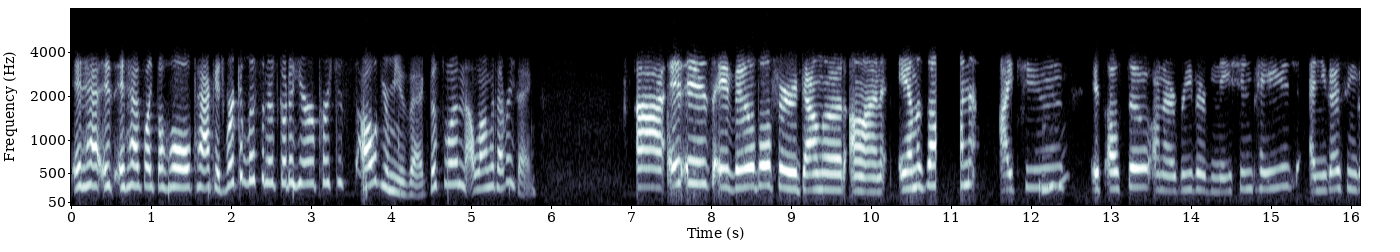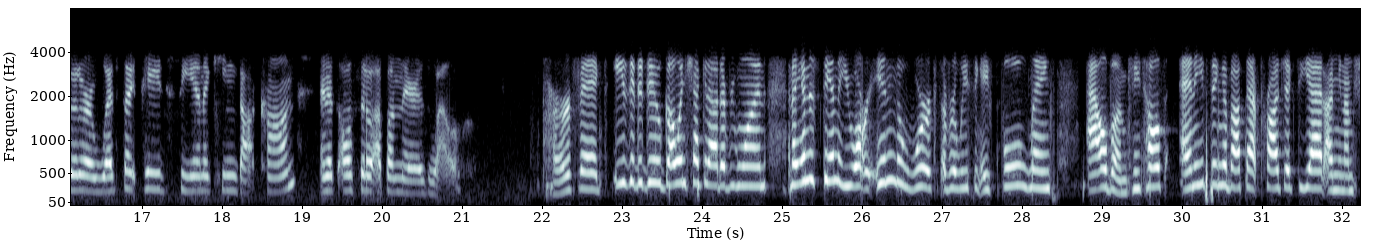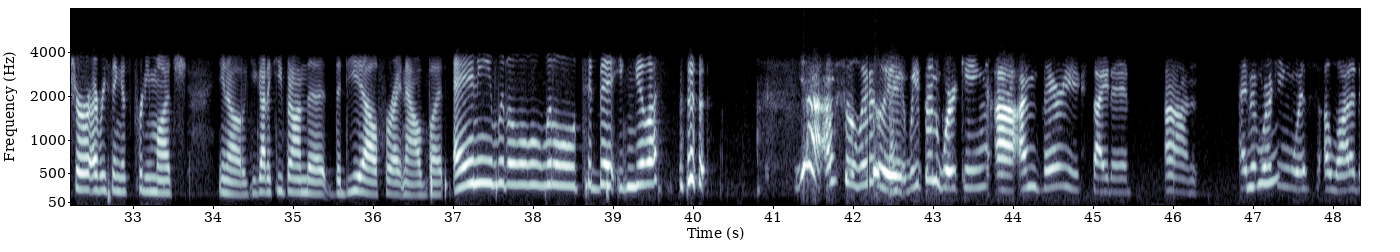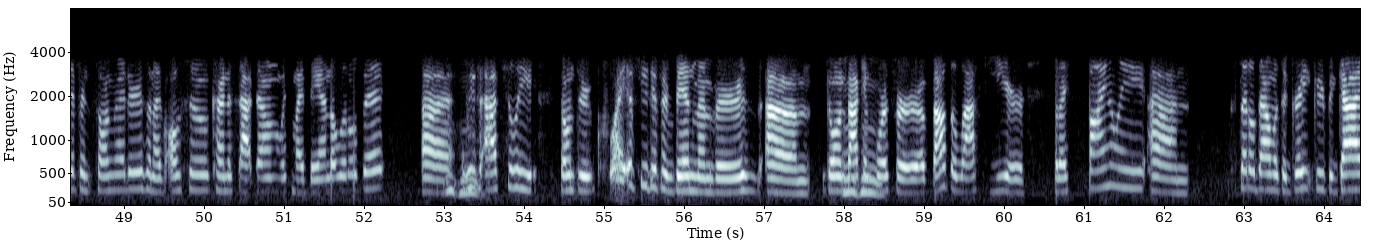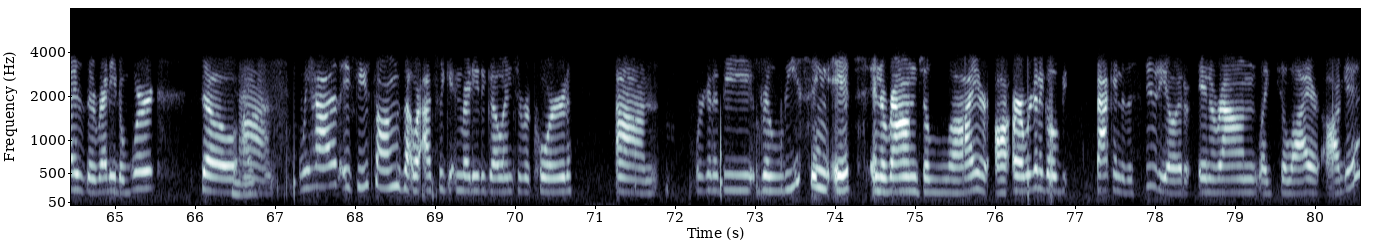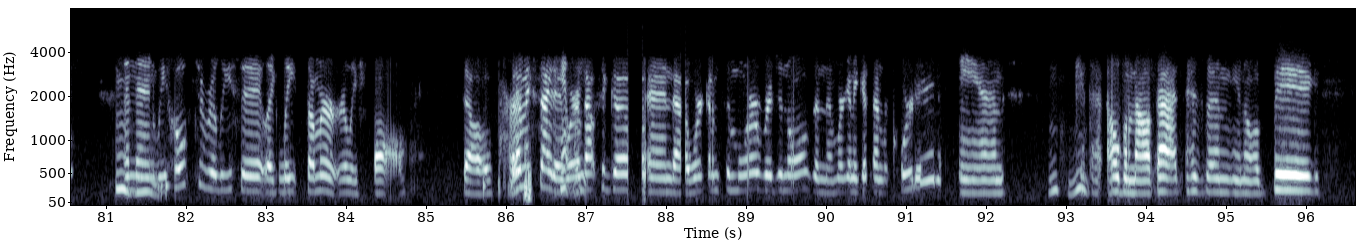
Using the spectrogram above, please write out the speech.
It has it, it has like the whole package. Where can listeners go to hear or purchase all of your music? This one along with everything. Uh, it is available for download on Amazon, iTunes. It's also on our Reverb Nation page, and you guys can go to our website page, sianaking.com, and it's also up on there as well. Perfect. Easy to do. Go and check it out, everyone. And I understand that you are in the works of releasing a full length album. Can you tell us anything about that project yet? I mean, I'm sure everything is pretty much, you know, you got to keep it on the the DL for right now. But any little little tidbit you can give us? Yeah, absolutely. We've been working. Uh, I'm very excited. Um, I've been Mhm. working with a lot of different songwriters, and I've also kind of sat down with my band a little bit. Uh, Mhm. We've actually gone through quite a few different band members, um, going back Mhm. and forth for about the last year. But I finally um, settled down with a great group of guys. They're ready to work. So Nice. um, we have a few songs that we're actually getting ready to go in to record. Um, we're going to be releasing it in around July or or we're going to go back into the studio in around like July or August, and then Mhm. we hope to release it like late summer or early fall. So, but I'm excited. Can't we're wait. about to go and uh, work on some more originals, and then we're going to get them recorded and Mhm. get that album out. That has been, you know, a big,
